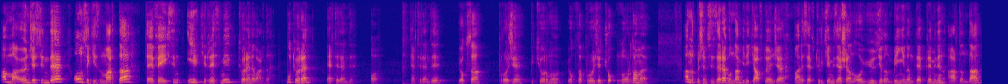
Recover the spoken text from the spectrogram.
Ama öncesinde 18 Mart'ta TFX'in ilk resmi töreni vardı. Bu tören ertelendi. O ertelendi. Yoksa proje bitiyor mu? Yoksa proje çok zorda mı? Anlatmışım sizlere bundan 1-2 hafta önce. Maalesef Türkiye'mizde yaşanan o 100 yılın 1000 yılın depreminin ardından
